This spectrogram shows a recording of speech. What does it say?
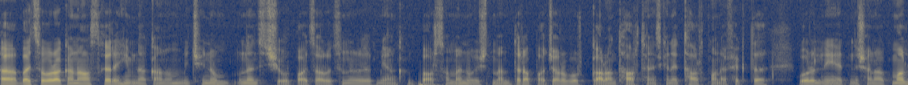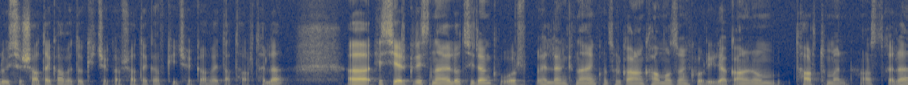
բայց սովորական աստղերը հիմնականում միջինում ունենց չի որ պայծառությունները միանգամ բարձրանում են ու իջնում են, դրա պատճառով որ կարան թարթեն, այսինքն այդ թարթման էֆեկտը որը լինի, այդ նշանակում է լույսը շատ եկավ, հետո քիչ եկավ, շատ եկավ, քիչ եկավ, հետա թարթելը իսկ երկրից նայելուց իրանք որ հելենք նայենք ոնց որ կարանք համոզենք որ իրականում թարթում են աստղերը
